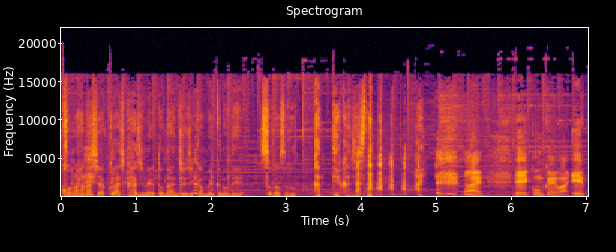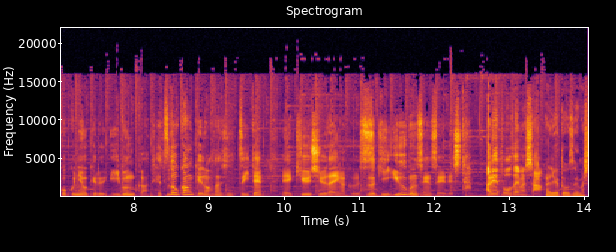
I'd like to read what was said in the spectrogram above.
この話は詳しく始めると何十時間もいくので そろそろかっていう感じですね。はい、はい。えー、今回は英国における異文化鉄道関係の話について、えー、九州大学鈴木雄文先生でした。ありがとうございました。ありがとうございまし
